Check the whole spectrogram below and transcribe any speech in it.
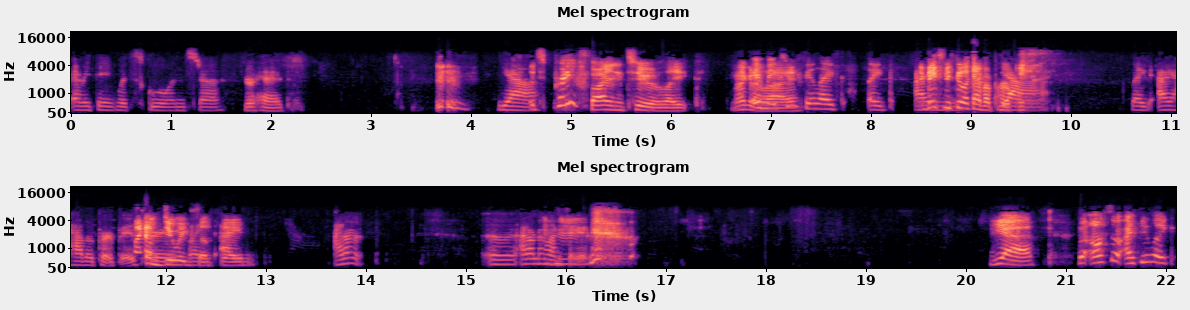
everything with school and stuff. Your head. Yeah, It's pretty fun too. Like, I'm it makes lie. me feel like like it makes me feel like I have a purpose. yeah, like I have a purpose. Like I'm or, doing like, something. I, I don't. Uh, I don't know how to say Mhm. it. Yeah, but also I feel like,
